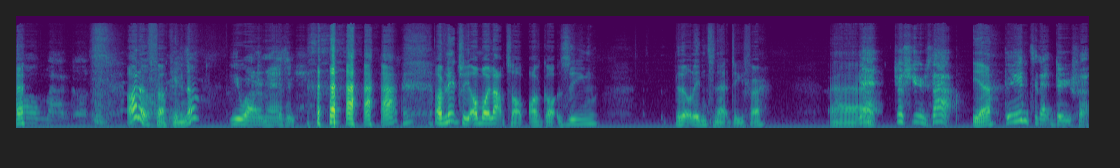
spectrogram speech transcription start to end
oh my god. I don't fucking know. You are amazing. I've literally on my laptop. I've got Zoom, the little internet doofer. Uh, Yeah, just use that. Yeah. The internet doofer.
